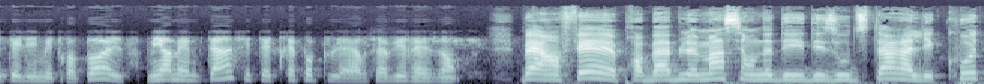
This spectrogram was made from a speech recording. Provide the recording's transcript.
Télémétropole. Mais en même temps, c'était très populaire. Vous avez raison. Ben en fait, probablement, si on a des, auditeurs à l'écoute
